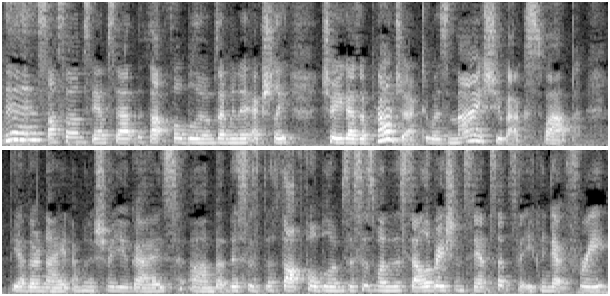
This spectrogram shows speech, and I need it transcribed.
this awesome stamp set, the Thoughtful Blooms. I'm going to actually show you guys a project. It was my shoebox swap the other night. I'm going to show you guys, um, but this is the Thoughtful Blooms. This is one of the celebration stamp sets that you can get free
